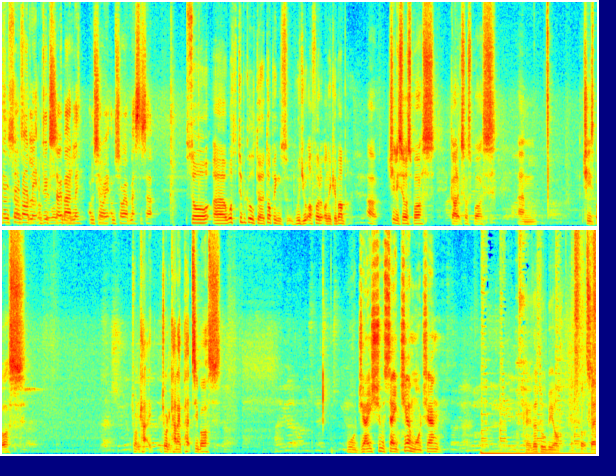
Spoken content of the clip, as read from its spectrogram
doing so badly. I'm doing so badly. I'm sorry. I'm sorry. I've messed this up. So, uh, what typical uh, toppings would you offer on a kebab? Oh, chili sauce boss, garlic sauce boss, um, cheese boss. Do you want, ca- do you want a can of Pepsi boss? 我摘蔬菜这么香。 Okay, that will be all. Thought so.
